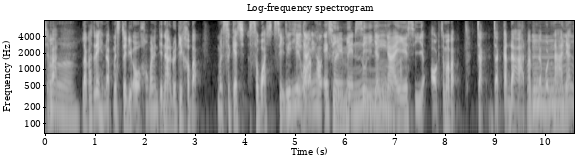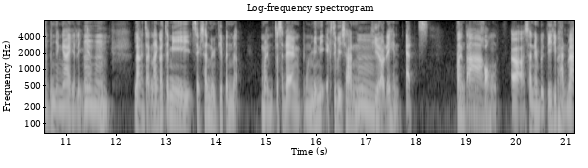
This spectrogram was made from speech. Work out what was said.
ใช่ปะเออเราก็จะได้เห็นแบบเหมือนสตูดิโอของวาเลนติน่าด้วยที่เขาแบบเหมือนสเก็ตสวอชสีจวิธีริงๆการว่าแบบที่เขาสี experiment มิกซ์สีนู่นนี่ยังไงว่ะสีออกจะมาแบบจากจากกระดาษมาเป็นแบบบนหน้าเนี่ยจะเป็นยังไงอะไรเงี้ยอือหืออืมหลังจากนั้นก็จะมีเซกชันหนึ่งที่เป็นแบบเหมือนจะแสดงเป็นมินิเอ็กซิบิชันอืมที่เราได้เห็นแอดต่างต่างๆๆของ ชาแนลบิวตี้ที่ผ่านมา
